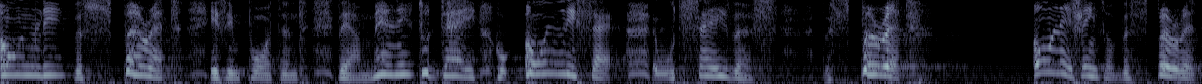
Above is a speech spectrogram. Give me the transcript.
only the Spirit is important. There are many today who only say, would say this the Spirit, only things of the Spirit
